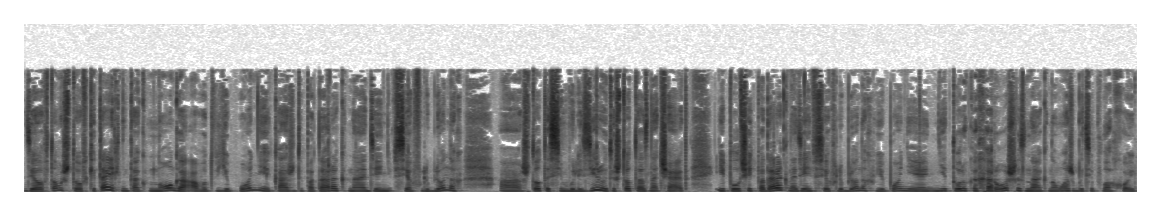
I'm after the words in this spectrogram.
Дело в том, что в Китае их не так много, а вот в Японии каждый подарок на День всех влюбленных а, что-то символизирует и что-то означает. И получить подарок на День всех влюбленных в Японии не только хороший знак, но может быть и плохой.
